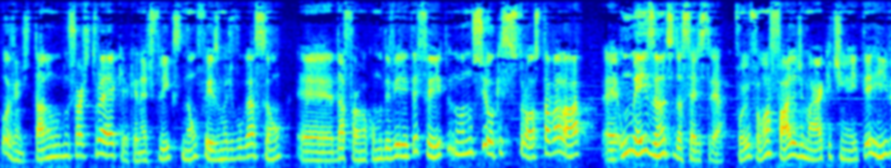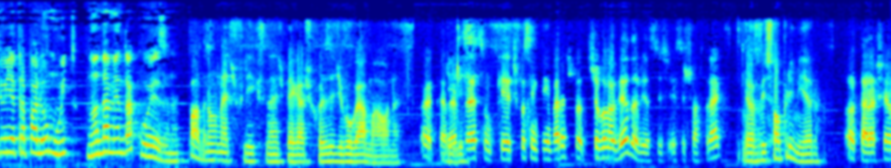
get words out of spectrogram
Pô, gente, tá no, no Short Tracker, que a Netflix não fez uma divulgação é, da forma como deveria ter feito, não anunciou que esse troço tava lá é, um mês antes da série estrear. Foi, foi uma falha de marketing aí terrível e atrapalhou muito no andamento da coisa, né? Padrão Netflix, né? De pegar as coisas e divulgar mal, né? É, cara, é Eles... é péssimo, porque, tipo assim, tem várias. Chegou a ver, Davi, esse, esse short track? Eu vi só o primeiro. Oh, cara, achei a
